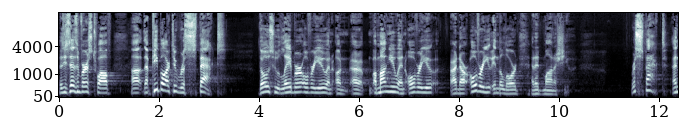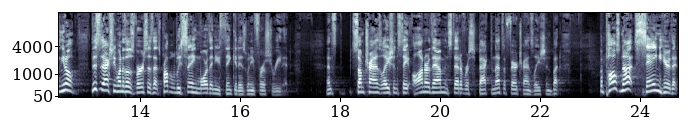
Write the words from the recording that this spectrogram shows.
As he says in verse 12, uh, that people are to respect those who labor over you and uh, among you and over you and are over you in the Lord and admonish you. respect. And you know, this is actually one of those verses that's probably saying more than you think it is when you first read it. And some translations say honor them instead of respect, and that's a fair translation. But, but Paul's not saying here that,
